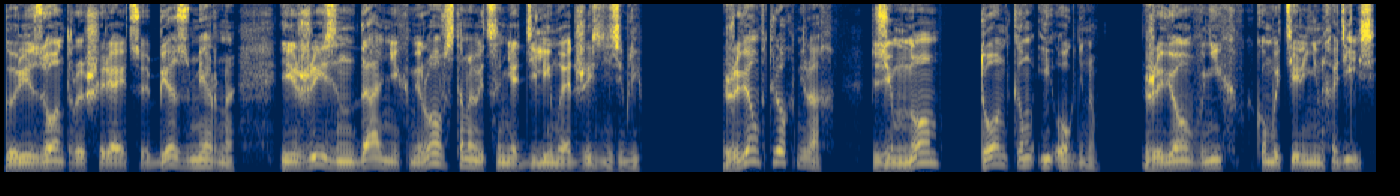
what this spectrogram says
Горизонт расширяется безмерно, и жизнь дальних миров становится неотделимой от жизни Земли. Живем в трех мирах — земном, тонком и огненном. Живем в них, в каком бы теле ни находились.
